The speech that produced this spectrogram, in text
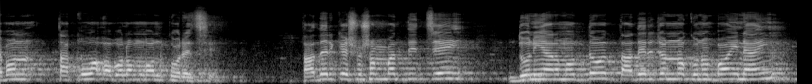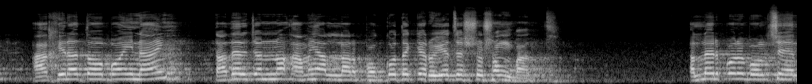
এবং তাকুয়া অবলম্বন করেছে, তাদেরকে সুসংবাদ দিচ্ছে, দুনিয়ার মধ্যেও তাদের জন্য কোনো বই নাই, আখিরাতেও বই নাই, তাদের জন্য আমি আল্লাহর পক্ষ থেকে রয়েছে সুসংবাদ। আল্লাহর পরে বলছেন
